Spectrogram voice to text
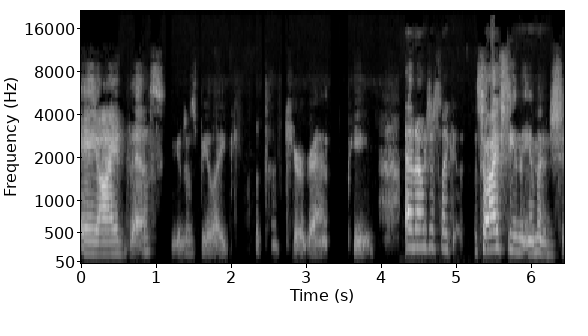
AI'd this. He could just be like, "Let's have Keira Grant pee," and I was just like, so I've seen the image,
